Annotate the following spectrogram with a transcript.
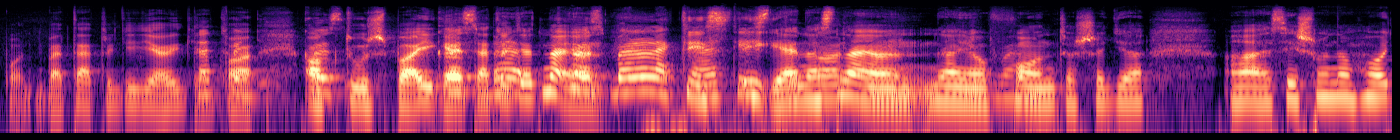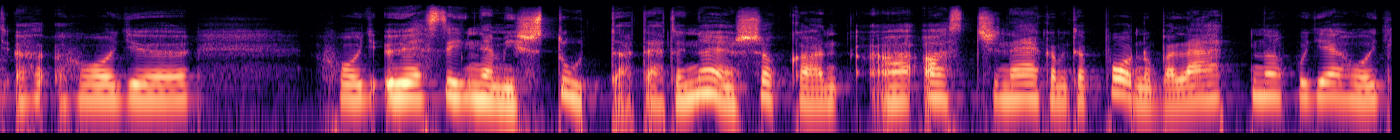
időpontban. Tehát, hogy ugye tehát, a aktusba, igen. Közben, tehát, hogy nagyon tiszt, igen, az nagyon, nagyon fontos, hogy a, az, és mondom, hogy, hogy hogy ő ezt így nem is tudta. Tehát, hogy nagyon sokan azt csinálják, amit a pornóban látnak, ugye, hogy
